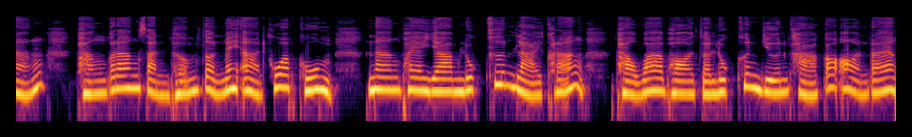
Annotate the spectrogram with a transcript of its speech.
นัง พังร่างสั่นเทิมจนไม่อาจควบคุม นางพยายามลุกขึ้นหลายครั้งทว่าพอจะลุกขึ้นยืนขาก็อ่อนแรง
